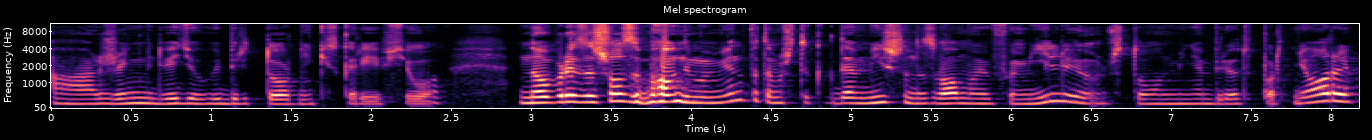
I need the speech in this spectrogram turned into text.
а Женя Медведева выберет Торники, скорее всего. Но произошел забавный момент, потому что когда Миша назвал мою фамилию, что он меня берет в партнеры,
